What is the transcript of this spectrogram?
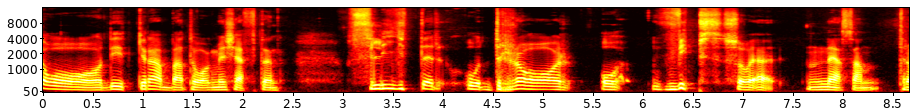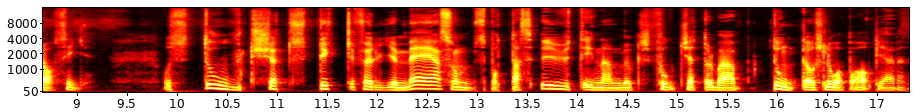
stadigt grabbatag med käften. Sliter och drar och vips så är näsan trasig. Och stort köttstycke följer med som spottas ut innan Mux fortsätter att bara dunka och slå på apjäveln.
